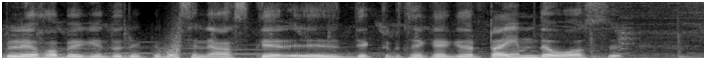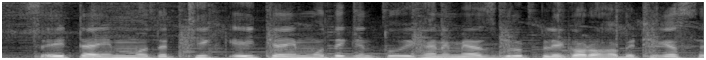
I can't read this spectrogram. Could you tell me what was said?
প্লে হবে কিন্তু দেখতে পাচ্ছেন আজকে দেখতে পাচ্ছেন এখানে কিন্তু টাইম দেওয়া আছে। সো এই টাইম মধ্যে, ঠিক এই টাইম মধ্যে কিন্তু এখানে ম্যাচগুলো প্লে করা হবে, ঠিক আছে?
